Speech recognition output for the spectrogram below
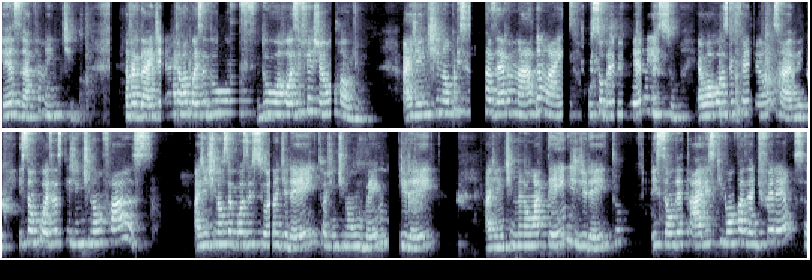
Exatamente. Na verdade, é aquela coisa do, do arroz e feijão, Cláudio. A gente não precisa fazer nada mais. O sobreviver é isso. É o arroz e o feijão, sabe? E são coisas que a gente não faz. A gente não se posiciona direito, a gente não vem direito, a gente não atende direito. E são detalhes que vão fazer a diferença.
